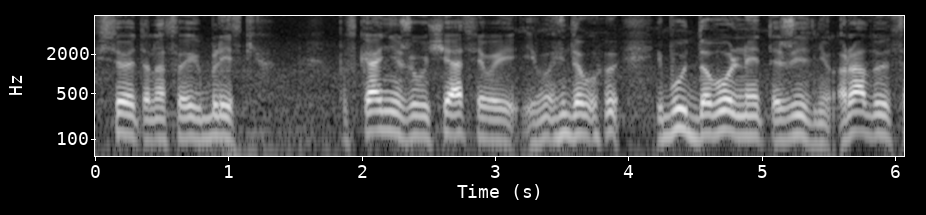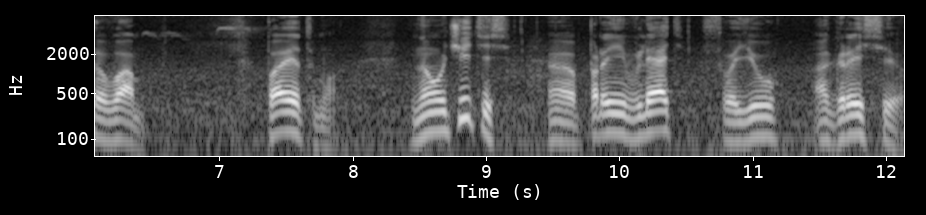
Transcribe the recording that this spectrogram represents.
все это на своих близких. Пускай они живут счастливы и, и, и будут довольны этой жизнью, радуются вам. Поэтому научитесь э, проявлять свою агрессию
